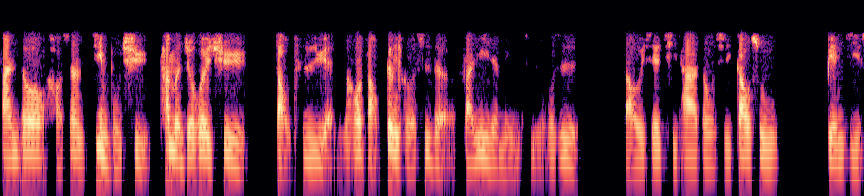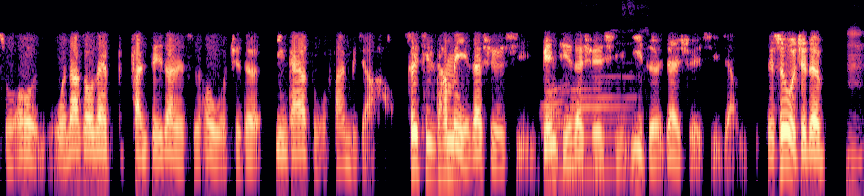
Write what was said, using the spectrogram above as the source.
翻都好像进不去，他们就会去找资源，然后找更合适的翻译的名字，或是找一些其他的东西，告诉编辑说，哦，我那时候在翻这一段的时候，我觉得应该要怎么翻比较好。所以其实他们也在学习，编辑也在学习哦，译者也在学习这样子。对，所以我觉得，嗯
